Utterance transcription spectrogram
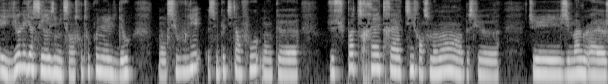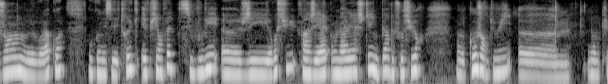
Et yo les gars, c'est Rezimix, on se retrouve pour une nouvelle vidéo. Donc si vous voulez, c'est une petite info. Donc euh, je suis pas très très actif en ce moment euh, parce que j'ai mal à la jambe, euh, voilà quoi. Vous connaissez les trucs. Et puis en fait, si vous voulez, j'ai reçu, enfin j'ai, on allait acheter une paire de chaussures. Donc aujourd'hui, donc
